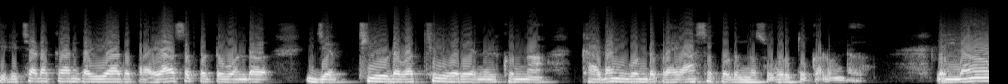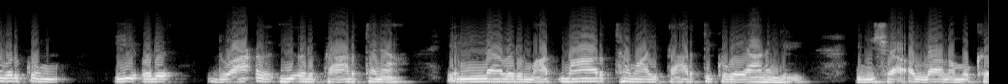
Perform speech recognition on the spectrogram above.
തിരിച്ചടക്കാൻ കഴിയാതെ പ്രയാസപ്പെട്ടുകൊണ്ട് ജപ്തിയുടെ വക്കിൽ വരെ നിൽക്കുന്ന കടം കൊണ്ട് പ്രയാസപ്പെടുന്ന സുഹൃത്തുക്കളുണ്ട്. എല്ലാവർക്കും ഈ ഒരു ദ്വാ ഈ ഒരു പ്രാർത്ഥന എല്ലാവരും ആത്മാർത്ഥമായി പ്രാർത്ഥിക്കുകയാണെങ്കിൽ ഇൻഷാ അള്ളാ നമുക്ക്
